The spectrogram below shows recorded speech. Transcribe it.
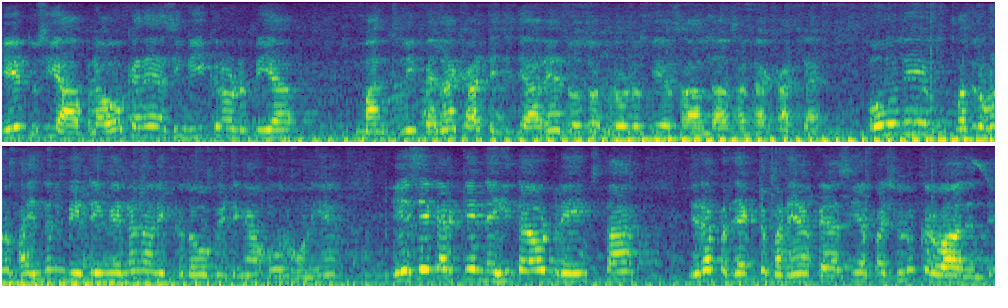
ਇਹ ਤੁਸੀਂ ਆਪ ਲਾਓ, ਕਹਿੰਦੇ ਅਸੀਂ 20 ਕਰੋੜ ਰੁਪਇਆ ਮੰਥਲੀ ਪਹਿਲਾਂ ਘਾਟੇ 'ਚ ਜਾ ਰਹੇ ਹਾਂ 200 ਕਰੋੜ ਰੁਪਇਆ ਸਾਲ ਦਾ ਸਾਡਾ ਘੱਟ ਹੈ। ਉਹਦੇ ਮਤਲਬ ਹੁਣ ਫਾਈਨਲ ਮੀਟਿੰਗ ਇਹਨਾਂ ਨਾਲ ਇੱਕ ਦੋ ਮੀਟਿੰਗਾਂ ਹੋਰ ਹੋਣੀਆਂ। ਇਸੇ ਕਰਕੇ ਨਹੀਂ ਤਾਂ ਉਹ ਡਰੇਨ 'ਚ ਤਾਂ ਜਿਹੜਾ ਪ੍ਰੋਜੈਕਟ ਬਣਿਆ ਪਿਆ ਸੀ ਆਪਾਂ ਸ਼ੁਰੂ ਕਰਵਾ ਦਿੰਦੇ।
